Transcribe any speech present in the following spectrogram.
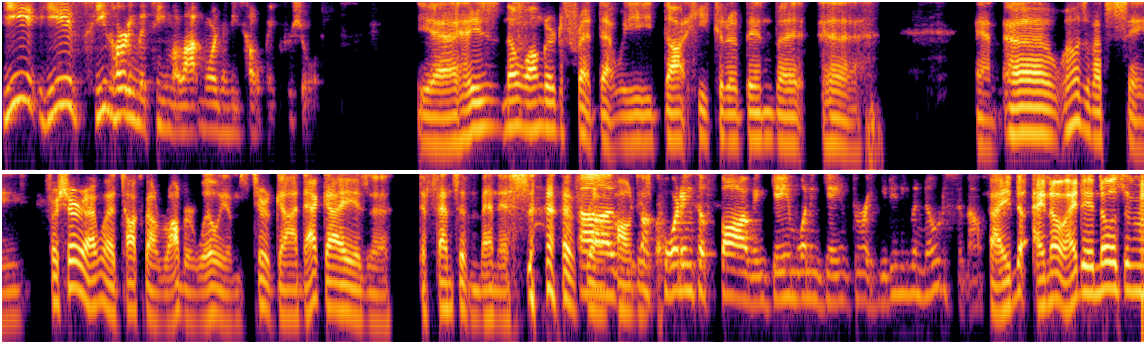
he he's he's hurting the team a lot more than he's helping for sure. Yeah, he's no longer the threat that we thought he could have been, but uh Man, uh, what was I about to say? For sure, I want to talk about Robert Williams. Dear God, that guy is a defensive menace. from Uh, according to Fong in game one and game three, you didn't even notice him out there. I know, I know, I didn't notice him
